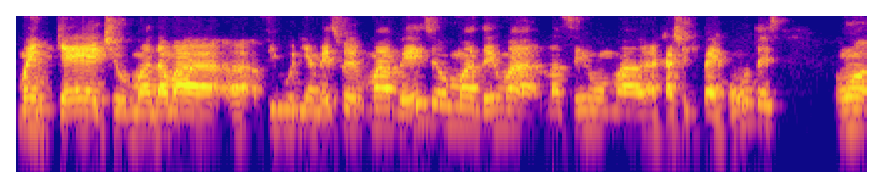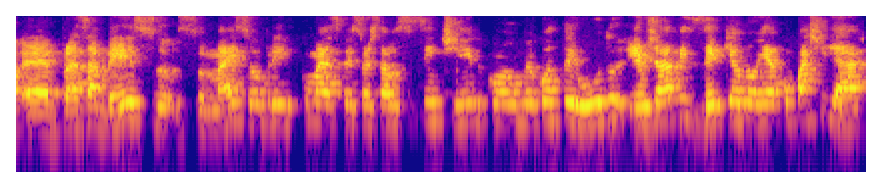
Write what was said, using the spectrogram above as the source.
uma enquete ou mandar uma figurinha mesmo. Uma vez eu mandei uma, lancei uma caixa de perguntas um, é, para saber so, so, mais sobre como as pessoas estavam se sentindo com o meu conteúdo. Eu já avisei que eu não ia compartilhar,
